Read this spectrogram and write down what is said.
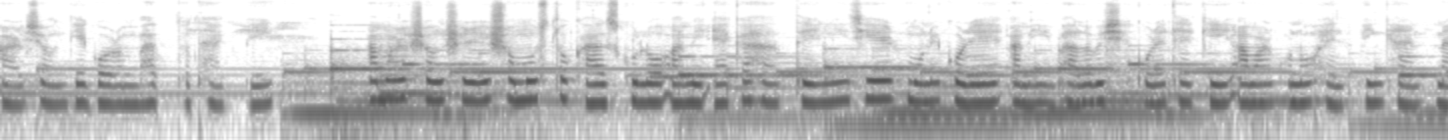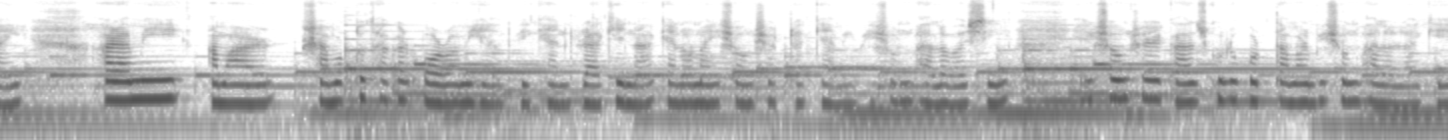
আর সঙ্গে গরম ভাত তো থাকবেই আমার সংসারের সমস্ত কাজগুলো আমি একা হাতে নিজের মনে করে আমি ভালোবেসে করে থাকি। আমার কোনো হেল্পিং হ্যান্ড নাই। আর আমি, আমার সামর্থ্য থাকার পরও আমি হেল্পিং হ্যান্ড রাখি না। কেননা এই সংসারটাকে আমি ভীষণ ভালোবাসি। এই সংসারের কাজগুলো করতে আমার ভীষণ ভালো লাগে।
